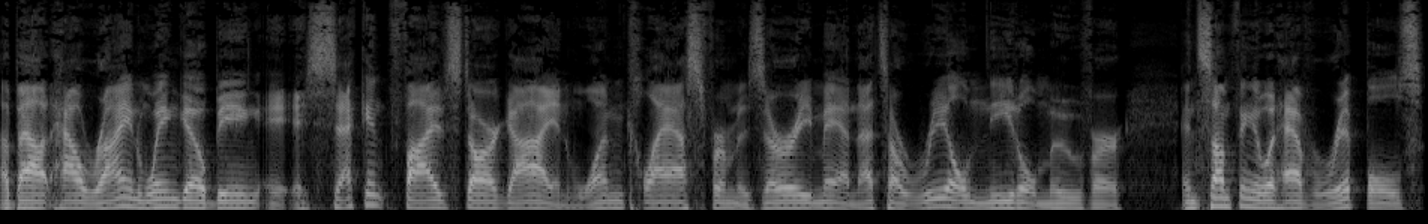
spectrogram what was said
about how Ryan Wingo being a, a second five star guy in one class for Missouri, man, that's a real needle mover and something that would have ripples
